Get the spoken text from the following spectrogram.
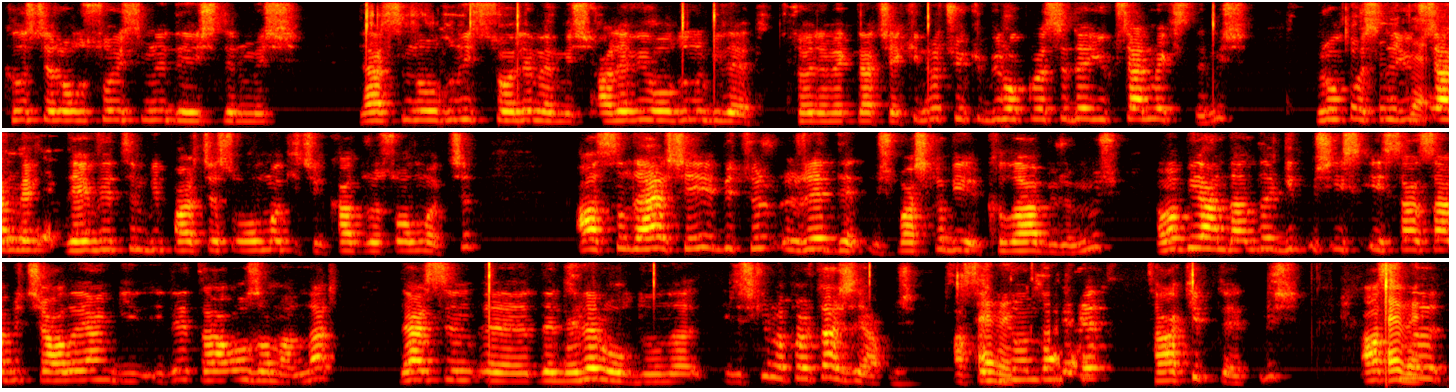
Kılıçdaroğlu soy ismini değiştirmiş. Dersim'de olduğunu hiç söylememiş. Alevi olduğunu bile söylemekten çekiniyor. Çünkü bürokraside yükselmek istemiş. Bürokraside Kesinlikle. yükselmek, devletin bir parçası olmak için, kadrosu olmak için aslında her şeyi bir tür reddetmiş. Başka bir kılığa bürünmüş. Ama bir yandan da gitmiş İh- İhsan Sabri Çağlayan ile ta o zamanlar Dersim'de neler olduğuna ilişkin röportaj da yapmış. Aslında Evet. bir yönden de takip de etmiş. Aslında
